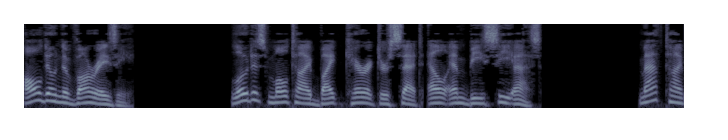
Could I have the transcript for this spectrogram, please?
Aldo Navarrese. Lotus Multi-Byte Character Set LMBCS MathTime.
